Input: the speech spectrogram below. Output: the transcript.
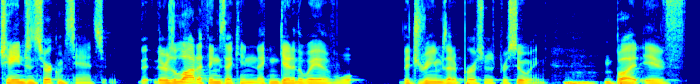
change in circumstance. There's a lot of things that can that can get in the way of wh- the dreams that a person is pursuing. Hmm. But if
